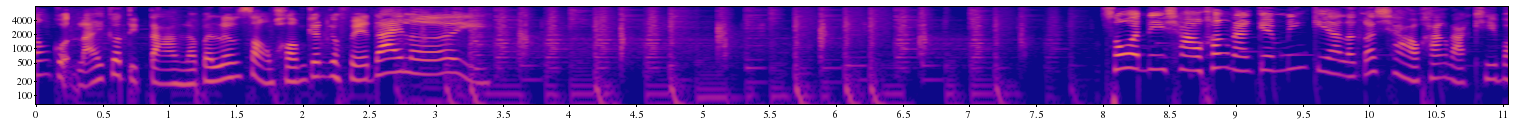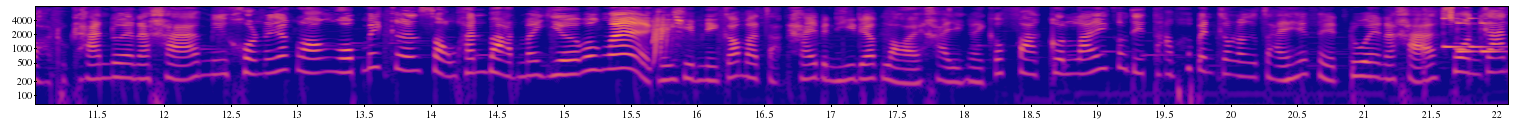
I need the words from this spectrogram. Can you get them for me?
ต้องกดไลค์ กดติดตามแล้วไปเริ่มส่องพร้อมกันกับเฟซได้เลย สวัสดีชาวข้างรักเกมมิ่งเกียร์แล้วก็ชาวข้างรักคีย์บอร์ดทุกท่านด้วยนะคะ มีคนเรียกร้องงบไม่เกิน 2,000 บาทมาเยอะมากๆ ในคลิปนี้ก็มาจัดให้เป็นที่เรียบร้อยค่ะ ยังไงก็ฝากกดไลค์กดติดตามเพื่อเป็นกำลังใจให้เฟซด้วยนะคะ ส่วนการ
